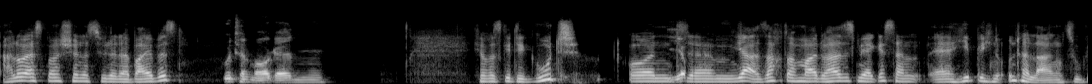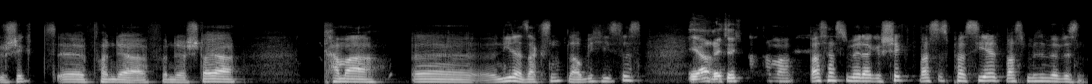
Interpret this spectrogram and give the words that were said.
hallo erstmal, schön, dass du wieder dabei bist. Guten Morgen. Ich hoffe, es geht dir gut. Und yep. ähm, ja, sag doch mal, du hast es mir ja gestern erheblichen Unterlagen zugeschickt äh, von der von der Steuerkammer äh, Niedersachsen, glaube ich, hieß es. Ja, richtig. Mal, was hast du mir da geschickt? Was ist passiert? Was müssen wir wissen?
